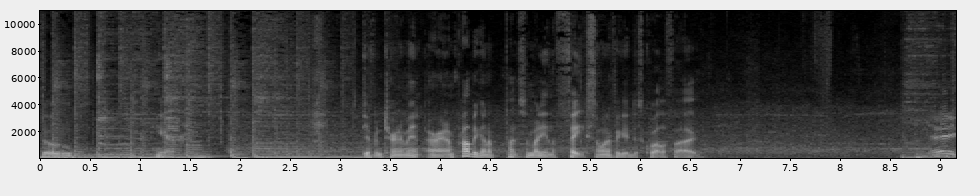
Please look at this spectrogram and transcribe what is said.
Go here. Different tournament. All right, I'm probably gonna punch somebody in the face. I wonder if I get disqualified. Hey,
